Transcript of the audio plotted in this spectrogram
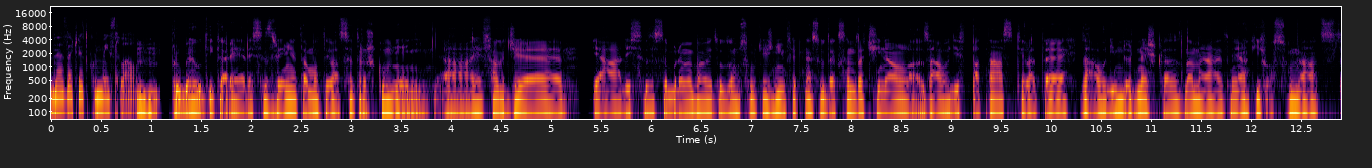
na začátku myslel. Mm-hmm. V průběhu té kariéry se zřejmě ta motivace trošku mění. A je fakt, že já, když se zase budeme bavit o tom soutěžním fitnessu, tak jsem začínal závodit v 15 letech, závodím do dneška, to znamená, je to nějakých 18,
